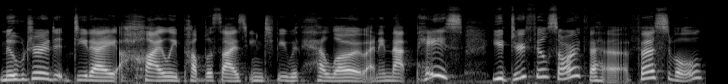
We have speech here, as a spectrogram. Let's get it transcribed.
Mildred did a highly publicized interview with Hello. And in that piece, you do feel sorry for her. First of all,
